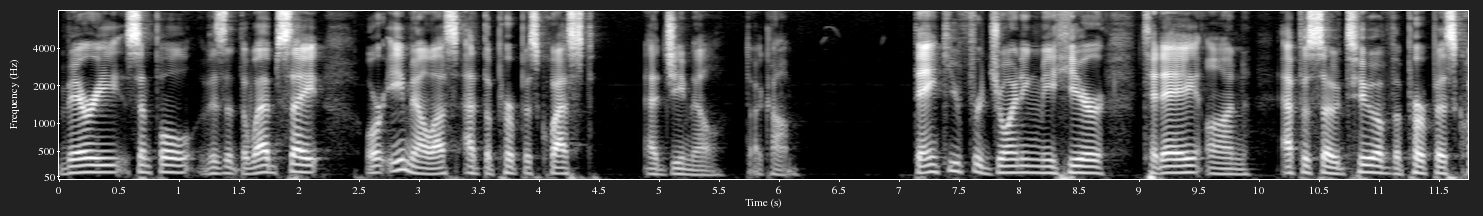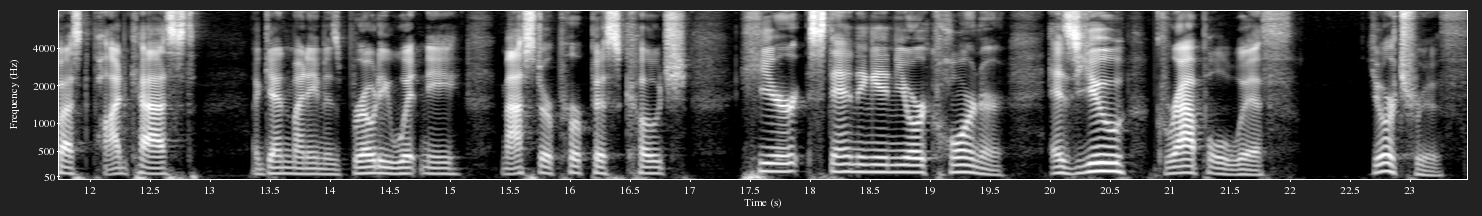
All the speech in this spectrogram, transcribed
Very simple. Visit the website or email us at thepurposequest at gmail.com. Thank you for joining me here today on episode two of the Purpose Quest podcast. Again, my name is Brodie Whitney, Master Purpose Coach, here standing in your corner as you grapple with your truth.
